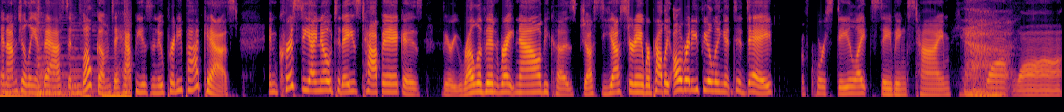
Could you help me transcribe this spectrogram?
And I'm Jillian Bass, and welcome to Happy is the New Pretty podcast. And Christy, I know today's topic is very relevant right now because just yesterday, we're probably already feeling it today. Of course, daylight savings time. Yeah. Wah, wah.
